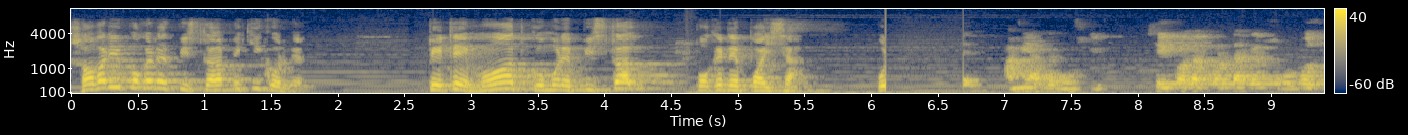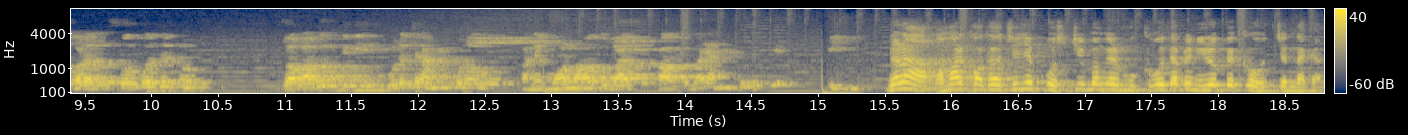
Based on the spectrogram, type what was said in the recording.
সবারই পকেটে পিস্তল আপনি কি করবেন? পেটে মদ কোমরে পিস্তল পকেটে পয়সা। আমি আগে সেই কথার পর তাকে প্রপোজ করা হলো। প্রপোজের জবাবেও তিনি বলেছেন আমি কোনো মানে মন আহত বা কাউকে নয় আমি বলেছি না না আমার কথা হচ্ছে যে পশ্চিমবঙ্গের মুখ্যমন্ত্রী আপনি নিরপেক্ষ হচ্ছেন না কেন?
